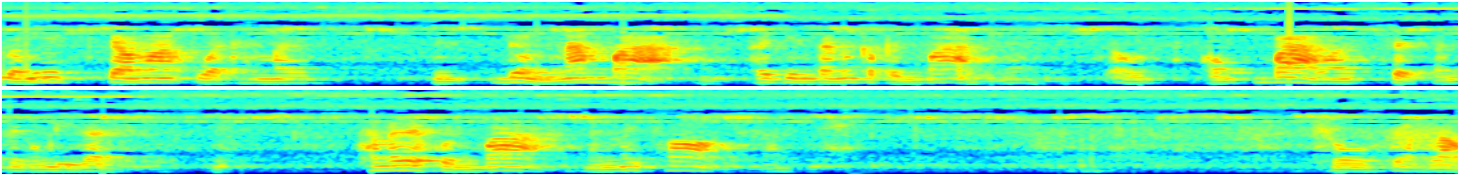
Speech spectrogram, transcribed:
กว่านี้จะมาอวดทำไมเรื่องน้ำบ้าใครกินไปมันก็เป็นบ้าอยู่นะเอาของบ้ามาเสร็จมันเป็นของดีได้เลย ถ้าไม่ได้คนบ้า มันไม่ชอบอย่นั้นโชว์เพื่อเรา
